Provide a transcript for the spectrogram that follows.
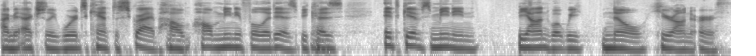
I mean, actually, words can't describe how, how meaningful it is because it gives meaning beyond what we know here on earth.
